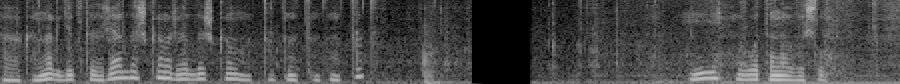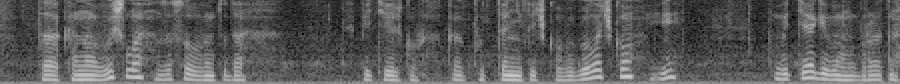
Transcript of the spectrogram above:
Так, она где-то рядышком, рядышком, вот тут, вот тут, вот тут. И вот она вышла. Так, она вышла. Засовываем туда в петельку, как будто ниточку в иголочку. И вытягиваем обратно.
